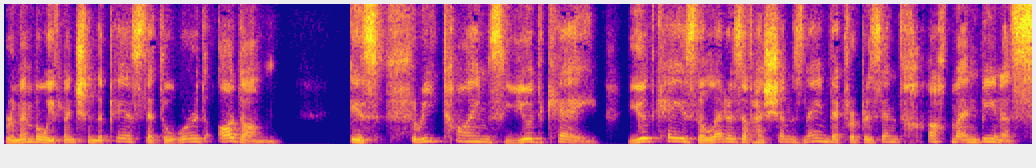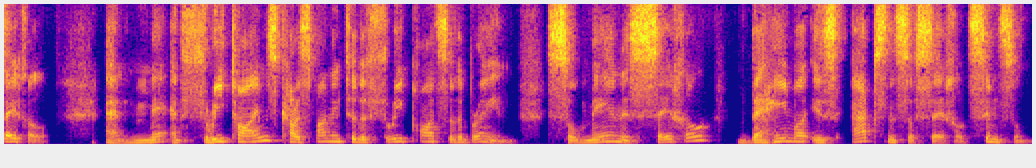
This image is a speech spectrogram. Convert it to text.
Remember, we've mentioned in the past that the word Adam is three times Yud K. Yud K is the letters of Hashem's name that represent Chachma and Bina, Seichel, and and three times corresponding to the three parts of the brain. So man is Seichel, Behema is absence of Seichel, Tzimtzum.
